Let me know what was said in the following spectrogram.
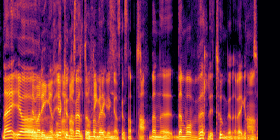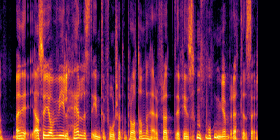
nej jag, Det var ringen som jag kunde välta undan väggen ganska snabbt. Ja. Men eh, den var väldigt tung den där väggen Ja. alltså. Men eh, alltså, jag vill helst inte fortsätta prata om det här, för att det finns så många berättelser.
